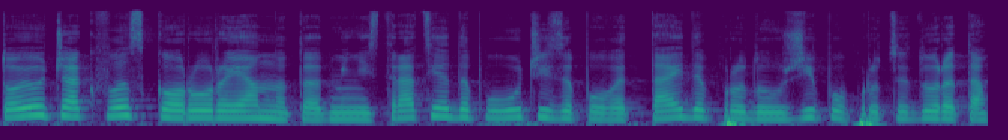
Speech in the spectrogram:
Той очаква скоро районната администрация да получи заповедта и да продължи по процедурата.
